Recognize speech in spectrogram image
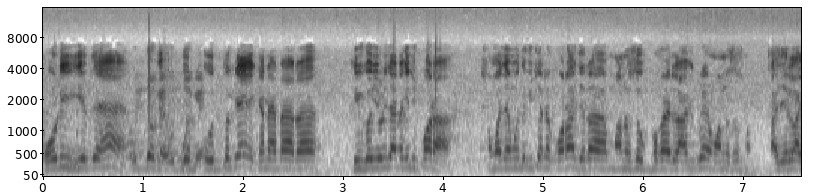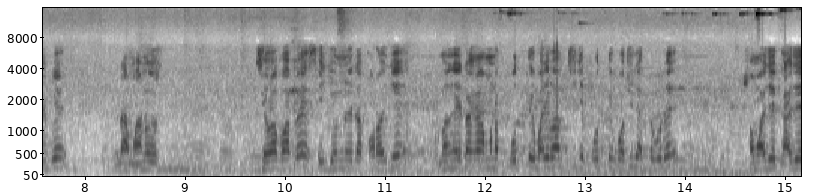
ওরই ইয়েতে হ্যাঁ উদ্যোগে, উদ্যোগে। উদ্যোগে এখানে একটা একটা কিছু করা। সমাজের মধ্যে কিছু একটা করা যেটা মানুষের উপকারে লাগবে মানুষের কাজে লাগবে এটা মানুষ সেবা পাবে সেই জন্য এটা করা হয়েছে। এবং এটাকে আমরা প্রত্যেকবারই ভাবছি যে প্রত্যেক বছরই একটা করে সমাজের কাজে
